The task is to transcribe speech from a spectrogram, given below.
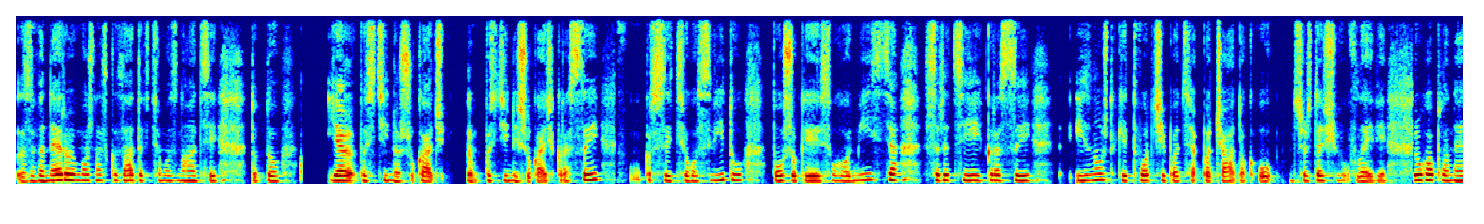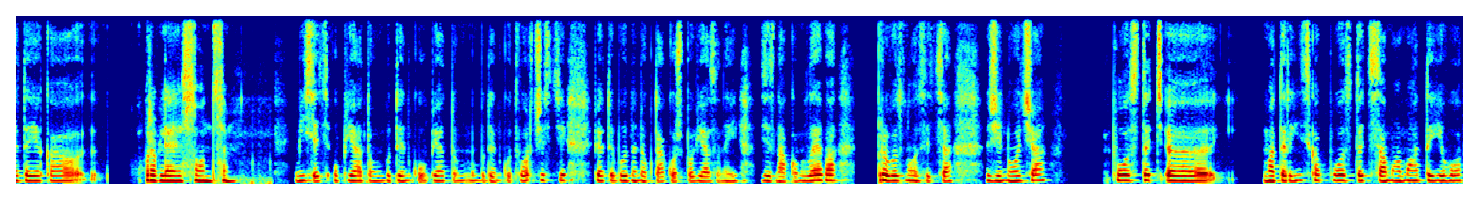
з Венерою, можна сказати, в цьому знаці. Тобто я постійно шукач, е, постійний шукач краси, краси цього світу, пошуки свого місця серед цієї краси, і знову ж таки творчий початок через те, що в Леві. Друга планета, яка управляє сонцем. Місяць у п'ятому будинку, у п'ятому будинку творчості. П'ятий будинок також пов'язаний зі знаком Лева. Привозноситься жіноча постать, е, материнська постать, сама мати його.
